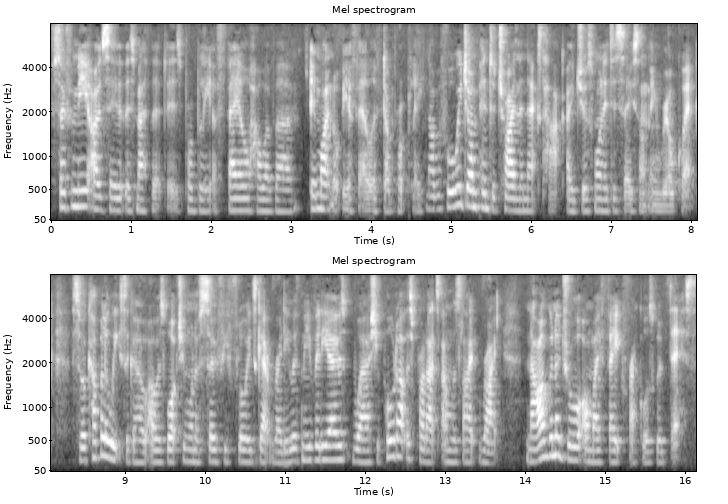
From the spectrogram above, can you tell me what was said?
So for me I would say that this method is probably a fail however it might not be a fail if done properly. Now before we jump into trying the next hack I just wanted to say something real quick. So a couple of weeks ago I was watching one of Sophie Floyd's Get Ready With Me videos where she pulled out this product and was like right now I'm going to draw on my fake freckles with this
